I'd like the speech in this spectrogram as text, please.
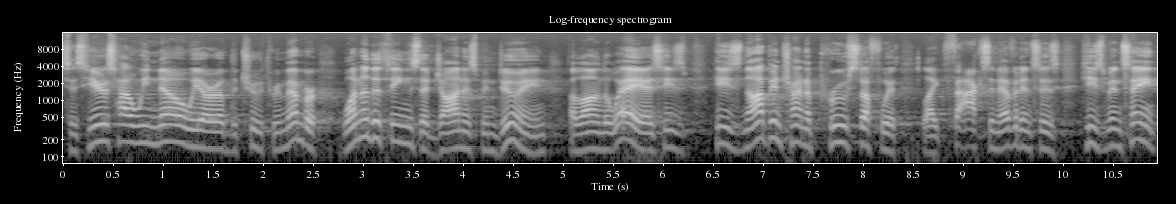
He says, Here's how we know we are of the truth. Remember, one of the things that John has been doing along the way is he's, he's not been trying to prove stuff with like facts and evidences. He's been saying,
